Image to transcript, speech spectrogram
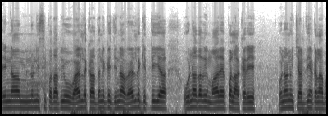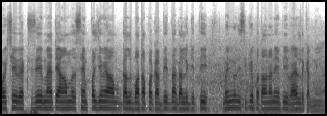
ਇੰਨਾ ਮੈਨੂੰ ਨਹੀਂ ਸੀ ਪਤਾ ਵੀ ਉਹ ਵਾਇਰਲ ਕਰ ਦੇਣਗੇ ਜਿਨ੍ਹਾਂ ਵਾਇਰਲ ਕੀਤੀ ਆ ਉਹਨਾਂ ਦਾ ਵੀ ਮਾਰੇ ਭਲਾ ਕਰੇ ਉਹਨਾਂ ਨੂੰ ਚੜ੍ਹਦੀਆਂ ਕਲਾਂ ਬਖਸ਼ੇ ਵੈਕਸੇ ਮੈਂ ਤੇ ਆਮ ਸਿੰਪਲ ਜਿਵੇਂ ਆਮ ਗੱਲਬਾਤ ਆਪਾਂ ਕਰਦੇ ਇਦਾਂ ਗੱਲ ਕੀਤੀ ਮੈਨੂੰ ਨਹੀਂ ਸੀ ਕਿ ਪਤਾ ਉਹਨਾਂ ਨੇ ਵੀ ਵਾਇਰਲ ਕਰਨੀ ਆ।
